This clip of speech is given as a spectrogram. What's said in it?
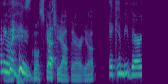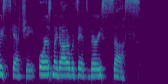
Anyways, a little sketchy out there yep It can be very sketchy, or as my daughter would say, it's very sus.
